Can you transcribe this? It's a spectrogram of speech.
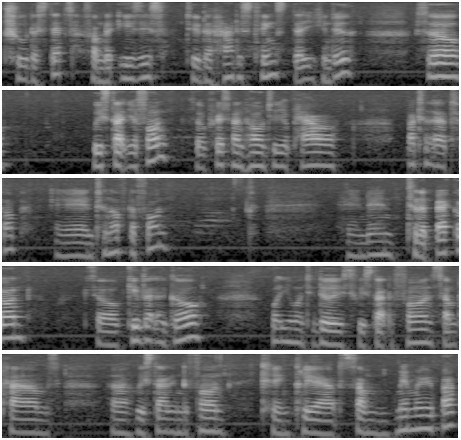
through the steps from the easiest to the hardest things that you can do. So restart your phone. So press and hold to your power button at the top and turn off the phone. And then turn it back on. So give that a go. What you want to do is restart the phone. Sometimes uh, restarting the phone can clear out some memory bug.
